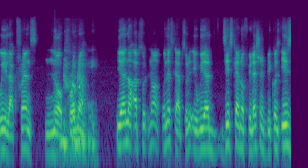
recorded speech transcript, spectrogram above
we like friends no problem. yeah no absolutely no honestly absolutely. We had this kind of relationship because he's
